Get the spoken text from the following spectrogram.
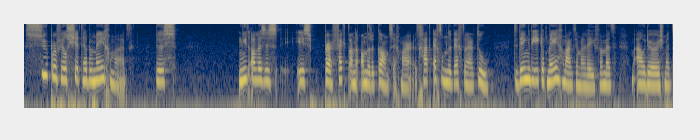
super veel shit hebben meegemaakt. Dus niet alles is, is perfect aan de andere kant, zeg maar. Het gaat echt om de weg ernaartoe de dingen die ik heb meegemaakt in mijn leven. Met mijn ouders, met,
